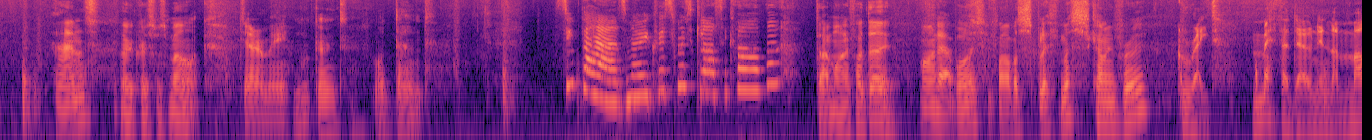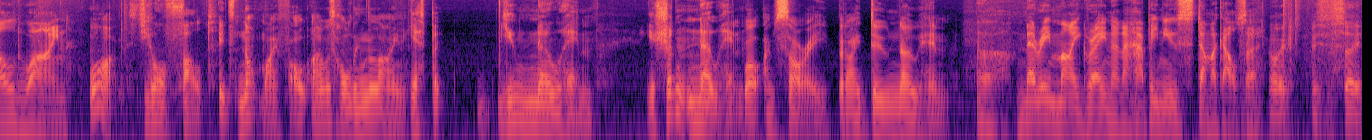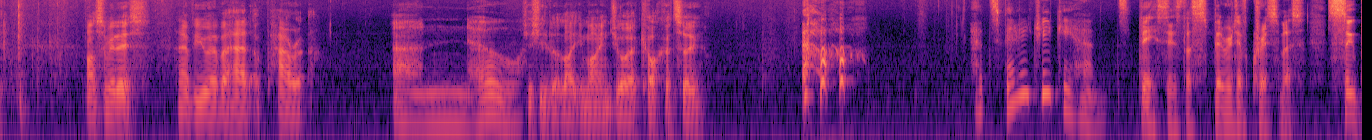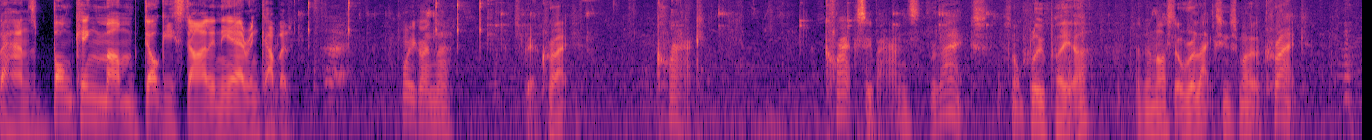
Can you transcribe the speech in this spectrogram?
Hans? Merry Christmas, Mark. Jeremy. I'm not going to. Well, don't. Super Hans Merry Christmas, classic Arthur. Don't mind if I do. Mind out, boys. Father Spliffmus coming through. Great. Methadone in the mulled wine. What? It's your fault. It's not my fault. I was holding the line. Yes, but you know him. You shouldn't know him. Well, I'm sorry, but I do know him. Merry migraine and a happy new stomach ulcer. Oi, Mrs. C. Answer me this. Have you ever had a parrot? Uh, no. Just you look like you might enjoy a cock or two. That's very cheeky, Hans. This is the spirit of Christmas. Super Hans bonking mum doggy style in the airing cupboard. What are you got in there? It's a bit of crack. Crack. Crack, Super Hans. Relax. It's not Blue Peter. It's had a nice little relaxing smoke of crack.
